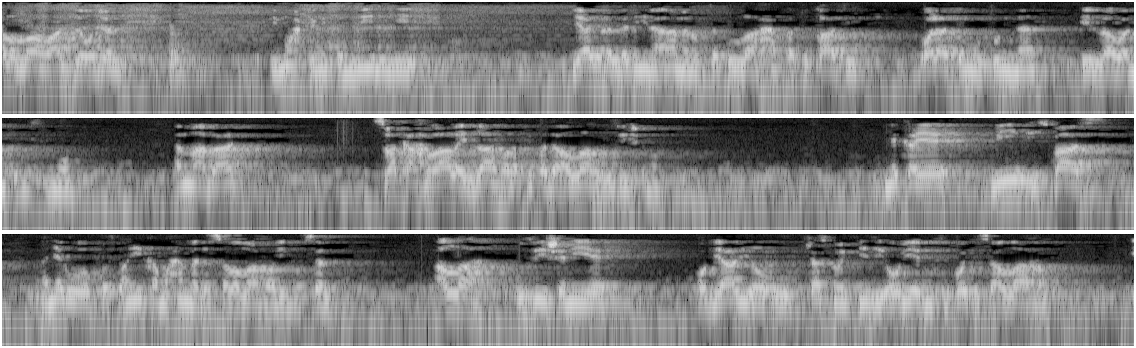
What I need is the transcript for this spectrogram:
قال الله عز وجل في محكم تنزيله يا أيها الذين آمنوا اتقوا الله حق تقاته ولا تموتن إلا وأنتم مسلمون أما بعد سوك أحوال إذا فقد الله عزي شمال نكاية مير إسباس من يقوى قصانيك محمد صلى الله عليه وسلم الله عزي شنيه objavio u časnoj knjizi o vjernici, bojte se Allahom,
